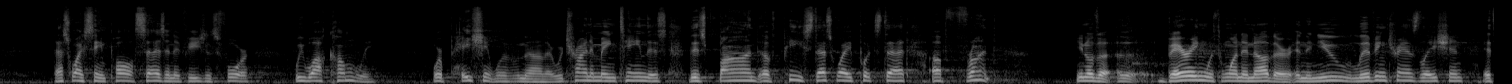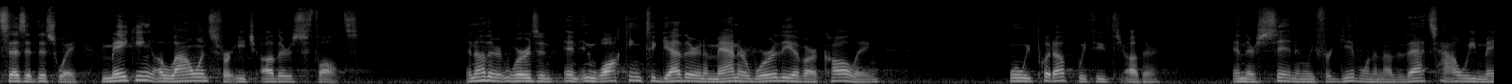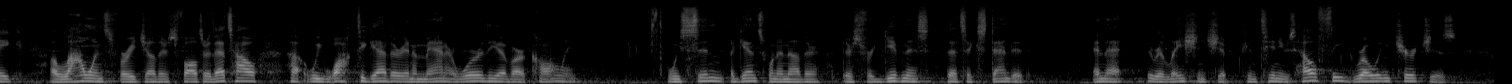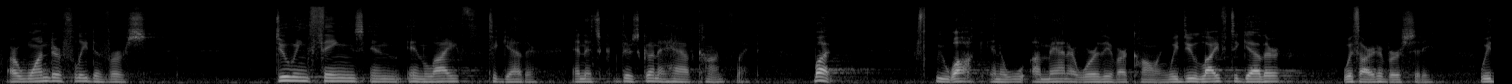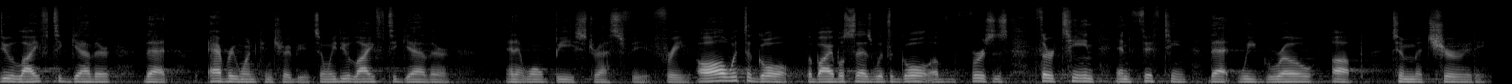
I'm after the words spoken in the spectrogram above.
That's why St. Paul says in Ephesians 4 we walk humbly. We're patient with one another. We're trying to maintain this, this bond of peace. That's why he puts that up front. You know, the uh, bearing with one another, in the New Living Translation, it says it this way making allowance for each other's faults. In other words, in, in, in walking together in a manner worthy of our calling, when we put up with each other in their sin and we forgive one another, that's how we make allowance for each other's faults, or that's how, how we walk together in a manner worthy of our calling. When we sin against one another, there's forgiveness that's extended and that the relationship continues. Healthy, growing churches are wonderfully diverse, doing things in, in life together, and it's, there's going to have conflict. But we walk in a, a manner worthy of our calling. We do life together with our diversity. We do life together that everyone contributes, and we do life together and it won't be stress free. All with the goal, the Bible says, with the goal of verses 13 and 15, that we grow up to maturity.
